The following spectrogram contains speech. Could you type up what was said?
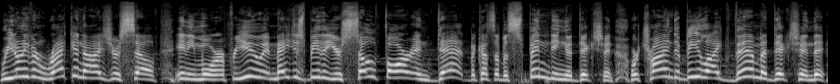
where you don't even recognize yourself anymore. Or for you, it may just be that you're so far in debt because of a spending addiction or trying to be like them addiction that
